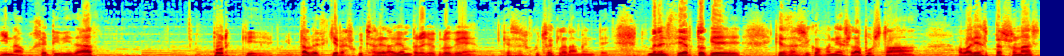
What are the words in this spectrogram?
inobjetividad porque tal vez quiera escuchar el avión, pero yo creo que, que se escucha claramente. También es cierto que, que esta psicofonía se la ha puesto a, a varias personas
